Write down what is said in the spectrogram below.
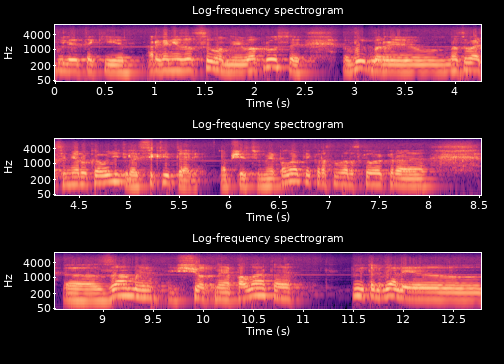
Были такие организационные вопросы. Выборы называется не руководитель, а секретарь Общественной палаты Краснодарского края, э, замы, счетная палата, ну и так далее, э,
